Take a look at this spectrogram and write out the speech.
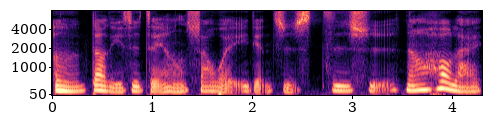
嗯，到底是怎样稍微一点姿姿势，然后后来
